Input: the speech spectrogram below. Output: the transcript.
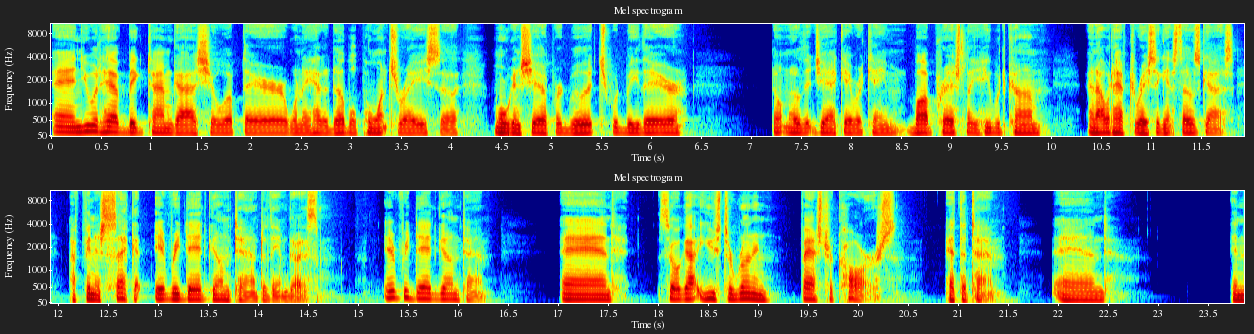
And you would have big time guys show up there when they had a double points race. Uh, Morgan Shepherd, Butch would be there. Don't know that Jack ever came. Bob Pressley, he would come, and I would have to race against those guys. I finished second every dead gum time to them guys. Every dead gum time. And so I got used to running faster cars at the time. And in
